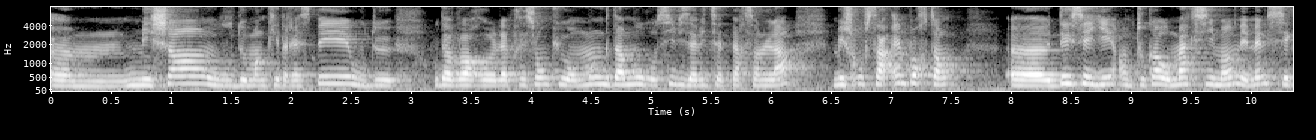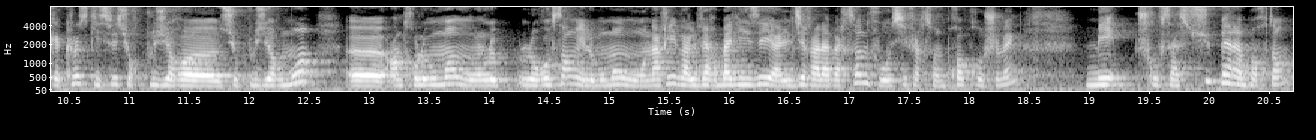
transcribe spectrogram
méchant ou de manquer de respect ou de ou d'avoir l'impression qu'on manque d'amour aussi vis-à-vis -vis de cette personne-là. Mais je trouve ça important euh, d'essayer en tout cas au maximum. Et même si c'est quelque chose qui se fait sur plusieurs, euh, sur plusieurs mois euh, entre le moment où on le, le, ressent et le moment où on arrive à le verbaliser et à le dire à la personne faut aussi faire son propre chemin. Mais je trouve ça super important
